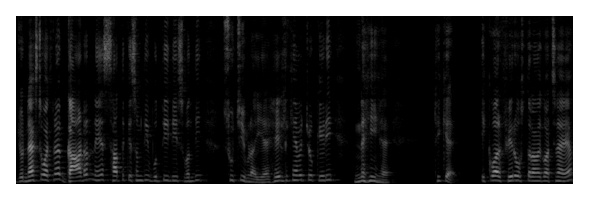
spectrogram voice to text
ਜੋ ਨੈਕਸਟ ਕੁਐਸਚਨ ਹੈ ਗਾਰਡਨ ਨੇ ਸੱਤ ਕਿਸਮ ਦੀ ਬੁੱਧੀ ਦੀ ਸੰਬੰਧੀ ਸੂਚੀ ਬਣਾਈ ਹੈ। ਹੇਠ ਲਿਖਿਆਂ ਵਿੱਚੋਂ ਕਿਹੜੀ? ਨਹੀਂ ਹੈ। ਠੀਕ ਹੈ। ਇੱਕ ਵਾਰ ਫਿਰ ਉਸ ਤਰ੍ਹਾਂ ਦਾ ਕੁਐਸਚਨ ਆਇਆ।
